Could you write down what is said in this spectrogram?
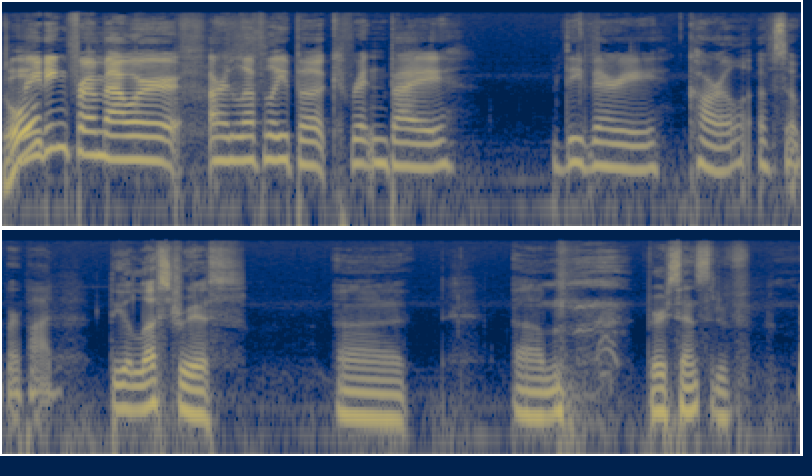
Reading from our our lovely book written by the very Carl of SoberPod. the illustrious uh um very sensitive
